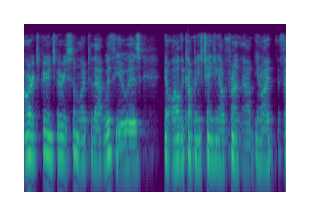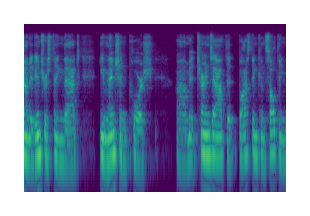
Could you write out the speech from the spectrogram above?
our experience very similar to that with you is, you know, all the companies changing up front. Uh, you know, I found it interesting that you mentioned Porsche. Um, it turns out that Boston Consulting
